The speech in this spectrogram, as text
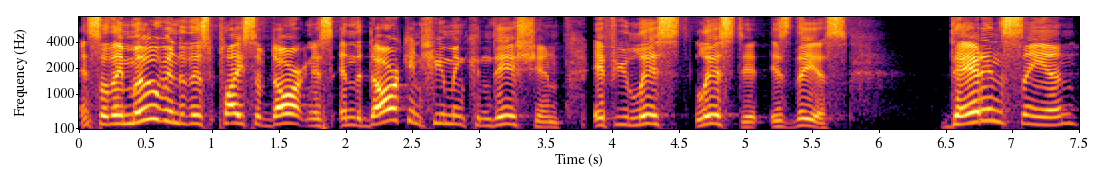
And so they move into this place of darkness, and the darkened human condition, if you list, list it, is this dead in sin,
